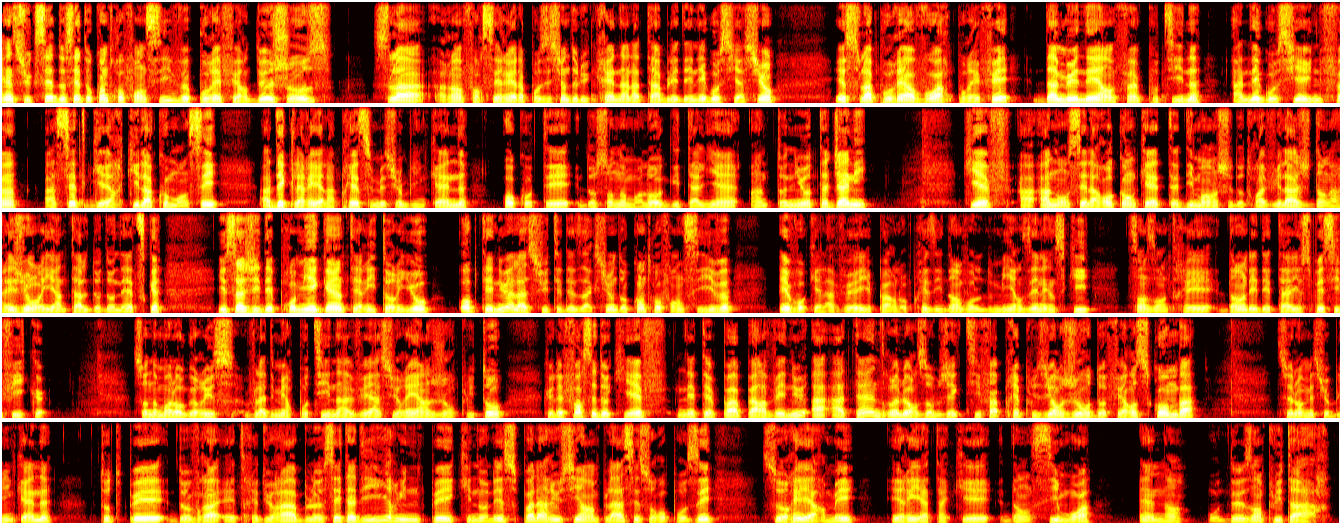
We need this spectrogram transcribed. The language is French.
Un succès de cette contre-offensive pourrait faire deux choses. Cela renforcerait la position de l'Ukraine à la table des négociations et cela pourrait avoir pour effet d'amener enfin Poutine à négocier une fin à cette guerre qu'il a commencée, a déclaré à la presse M. Blinken aux côtés de son homologue italien Antonio Tajani. Kiev a annoncé la reconquête dimanche de trois villages dans la région orientale de Donetsk. Il s'agit des premiers gains territoriaux obtenus à la suite des actions de contre-offensive évoquées la veille par le président Volodymyr Zelensky sans entrer dans les détails spécifiques. Son homologue russe Vladimir Poutine avait assuré un jour plus tôt que les forces de Kiev n'étaient pas parvenues à atteindre leurs objectifs après plusieurs jours de féroces combats. Selon M. Blinken, toute paix devra être durable, c'est-à-dire une paix qui ne laisse pas la Russie en place et se reposer, se réarmer et réattaquer dans six mois, un an ou deux ans plus tard.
